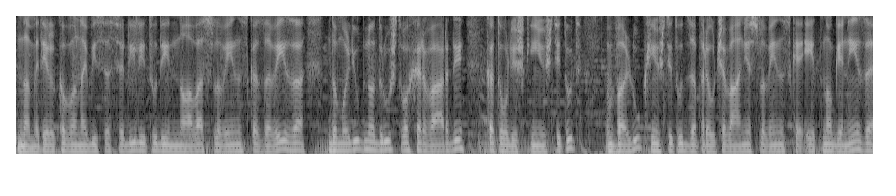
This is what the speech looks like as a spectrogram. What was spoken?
Na Metelkovo naj bi se selili tudi Nova Slovenska zaveza, Domoljubno društvo Hrvardi, Katoliški inštitut, Valuk inštitut za preučevanje slovenske etnogeneze,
